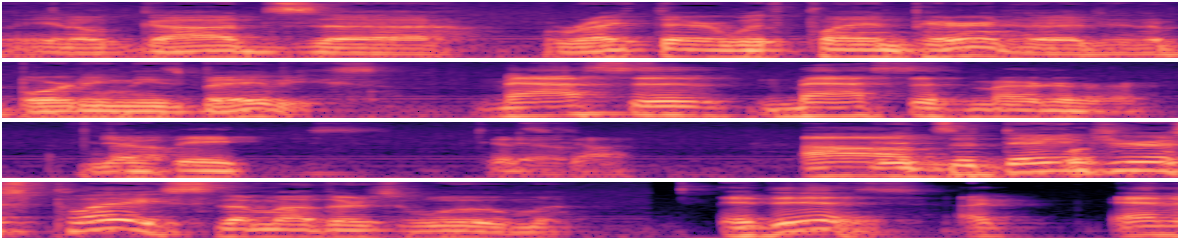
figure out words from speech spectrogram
you know, God's uh, right there with Planned Parenthood and aborting these babies. Massive, massive murderer Yeah. of babies. Good Yeah. Scott. Um, it's a dangerous place, the mother's womb. It is, and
